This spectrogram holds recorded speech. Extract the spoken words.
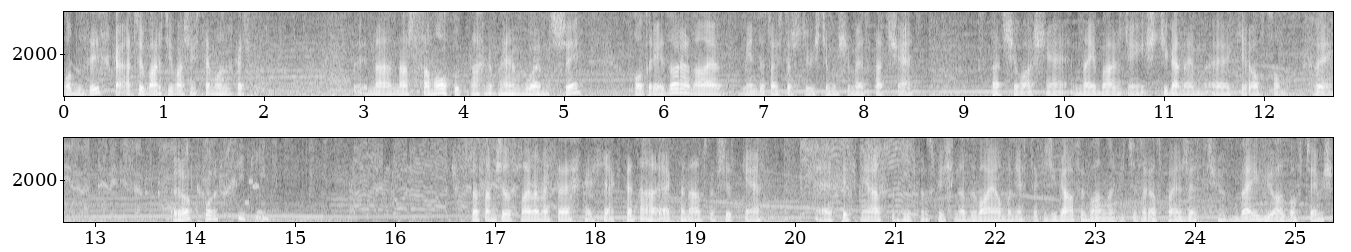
odzyskać, a czy bardziej właśnie chcemy odzyskać e, na, nasz samochód, tak, BMW M3 od Razora, no ale w międzyczasie też oczywiście musimy stać się, stać się właśnie najbardziej ściganym e, kierowcą w Rockport City. Czasami się zastanawiam, jak te, jak te, jak te nazwy wszystkie tych miast w Need for Speed się nazywają, bo nie chcę jakieś gafy walnąć, wiecie, zaraz powiem, że jesteśmy w Bayview albo w czymś.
